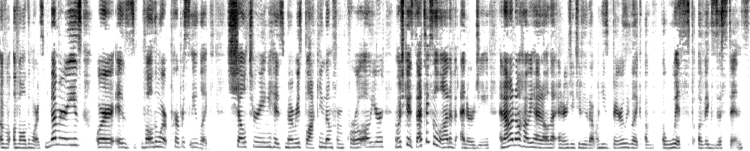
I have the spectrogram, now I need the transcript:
of, of Voldemort's memories? Or is Voldemort purposely like sheltering his memories, blocking them from Quirrell all year? In which case, that takes a lot of energy. And I don't know how he had all that energy to do that when he's barely like a, a wisp of existence.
